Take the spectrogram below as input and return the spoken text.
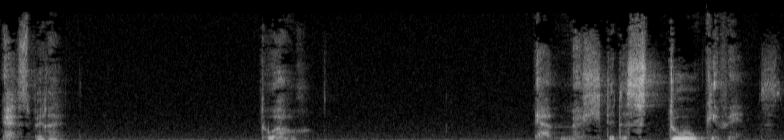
Er ist bereit. Du auch? Er möchte, dass du gewinnst,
